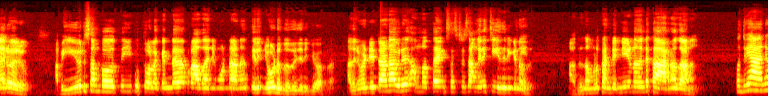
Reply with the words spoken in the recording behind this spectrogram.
നേരെ. വരും. അപ്പൊ ഈ ഒരു സംഭവത്തിൽ ഈ കുത്തുവിളക്കിന്റെ പ്രാധാന്യം കൊണ്ടാണ് തിരിഞ്ഞോടുന്നത് ശരിക്കും പറഞ്ഞത് അതിനു വേണ്ടിയിട്ടാണ് അവർ അന്നത്തെ യങ്സ്റ്റേഴ്സ് അങ്ങനെ ചെയ്തിരിക്കുന്നത്. അത് നമ്മൾ കണ്ടിന്യൂ ചെയ്യണതിന്റെ കാരണം അതാണ്. പൊതുവെ ആന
